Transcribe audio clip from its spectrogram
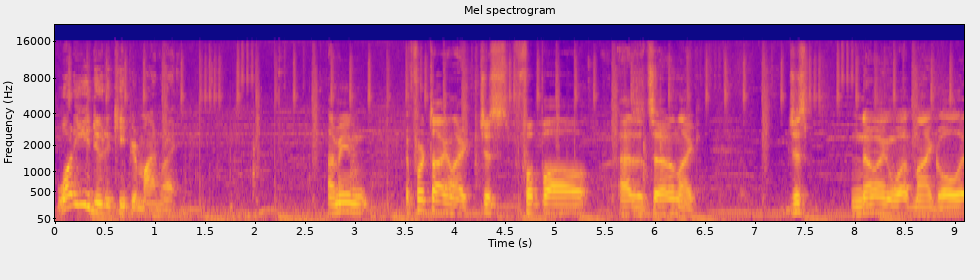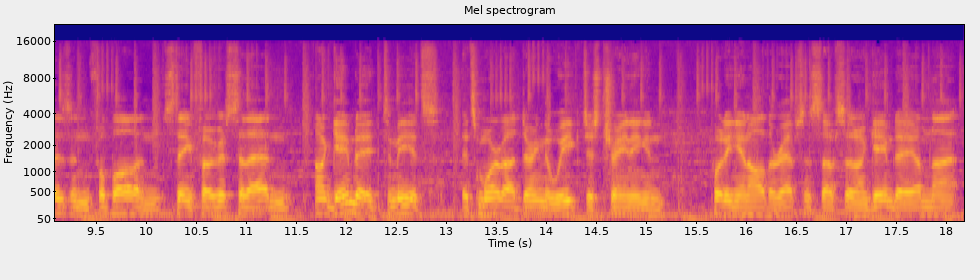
What do you do to keep your mind right? I mean, if we're talking like just football as its own, like just knowing what my goal is in football and staying focused to that. And on game day, to me, it's it's more about during the week just training and putting in all the reps and stuff. So on game day, I'm not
